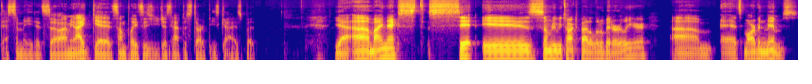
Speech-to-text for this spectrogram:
decimated. So I mean, I get it. Some places you just have to start these guys, but yeah. Uh, my next sit is somebody we talked about a little bit earlier. Um, and it's Marvin Mims.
